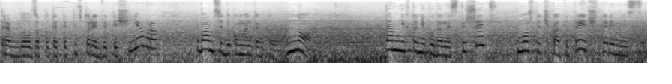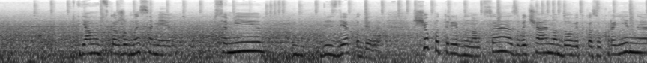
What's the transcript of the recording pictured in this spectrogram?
треба було заплатити півтори-дві тисячі євро, вам всі документи готові. Но Там ніхто нікуди не спішить, можете чекати 3-4 місяці. Я вам скажу, ми самі, самі везде ходили. Що потрібно? Це звичайно довідка з України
